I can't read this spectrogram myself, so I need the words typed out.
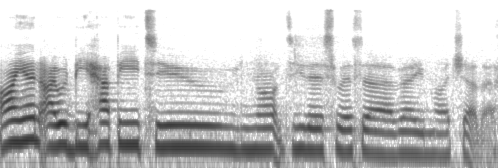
iron, I would be happy to not do this with uh, very much other.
